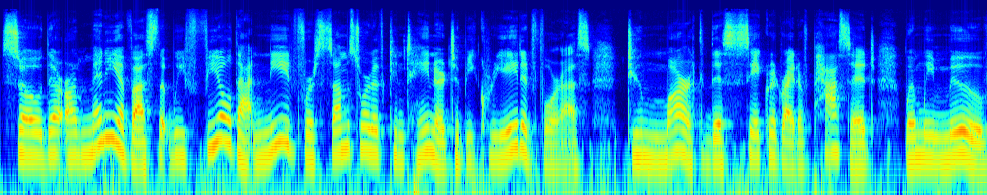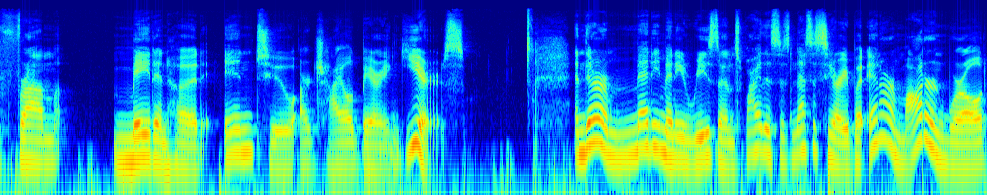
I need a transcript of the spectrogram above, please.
So there are many of us that we feel that need for some sort of container to be created for us to mark this sacred rite of passage when we move from maidenhood into our childbearing years. And there are many, many reasons why this is necessary. But in our modern world,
